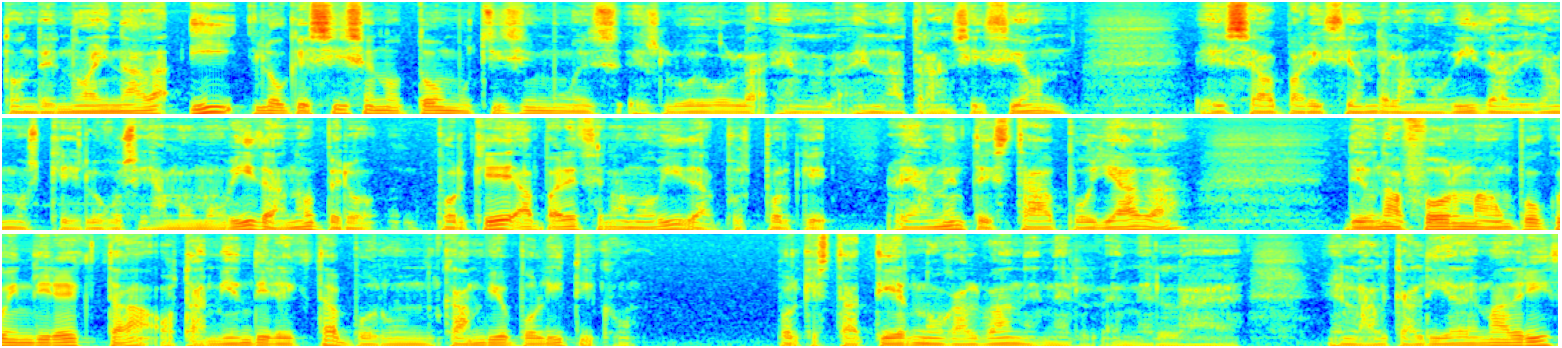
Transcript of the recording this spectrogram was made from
donde no hay nada y lo que sí se notó muchísimo es, es luego en, la, en, la, transición esa aparición de la movida digamos que luego se llamó movida no pero ¿por qué aparece la movida? pues porque realmente está apoyada de una forma un poco indirecta o también directa por un cambio político porque está Tierno Galván en el, en el eh, en la alcaldía de Madrid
